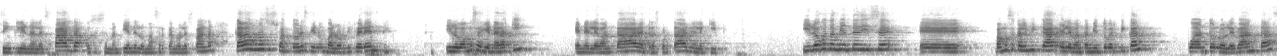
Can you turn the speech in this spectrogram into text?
se inclina la espalda o si se mantiene lo más cercano a la espalda. Cada uno de esos factores tiene un valor diferente. Y lo vamos a llenar aquí, en el levantar, en el transportar, en el equipo. Y luego también te dice, eh, vamos a calificar el levantamiento vertical, cuánto lo levantas,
